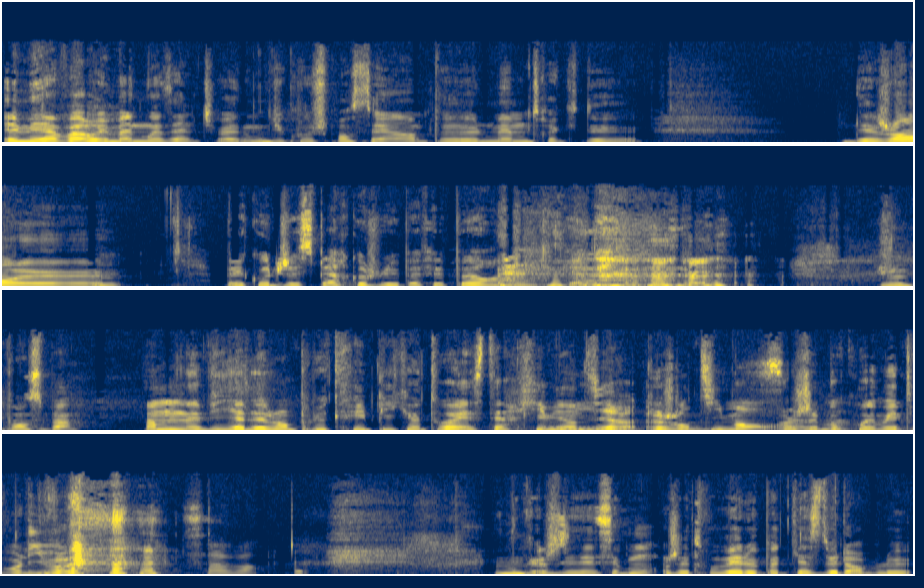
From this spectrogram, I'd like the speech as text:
aimé avoir eu mademoiselle, tu vois. Donc du coup, je pense que c'est un peu le même truc de, des gens, euh, Mm. Bah écoute, j'espère que je lui ai pas fait peur. hein, en tout cas. je ne pense pas. À mon avis, il y a des gens plus creepy que toi, Esther, qui vient dire gentiment, ça j'ai beaucoup aimé ton livre. Ça va. Donc je disais, c'est bon, j'ai trouvé le podcast de l'heure bleue.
